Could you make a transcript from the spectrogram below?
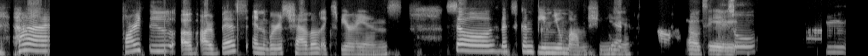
Hi, part two of our best and worst travel experience. So, let's continue, Mom. Yeah. Okay. So, um,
